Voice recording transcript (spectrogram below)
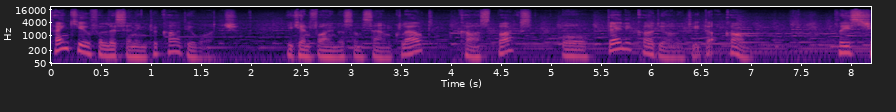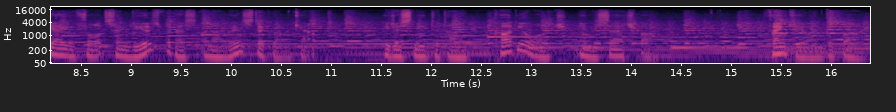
Thank you for listening to CardioWatch. You can find us on SoundCloud, Castbox, or dailycardiology.com. Please share your thoughts and views with us on our Instagram account. You just need to type CardioWatch in the search bar. Thank you and goodbye.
